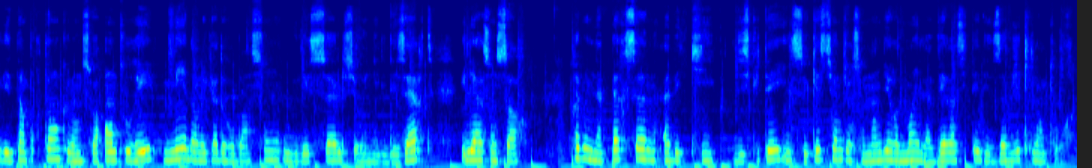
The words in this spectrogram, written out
Il est important que l'on soit entouré, mais dans le cas de Robinson où il est seul sur une île déserte, il est à son sort. Comme il n'a personne avec qui discuter, il se questionne sur son environnement et la véracité des objets qui l'entourent.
